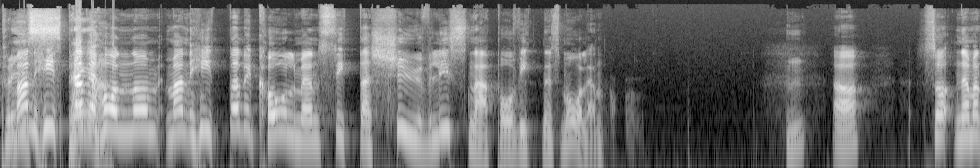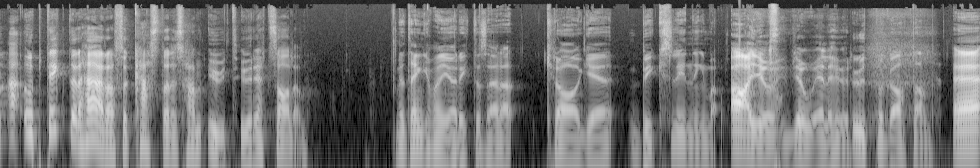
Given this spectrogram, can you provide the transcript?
Pris, Man hittade honom, man hittade Coleman sitta tjuvlyssna på vittnesmålen. Ja. Så när man ah, upptäckte det här så kastades han ut ur rättssalen. Jag tänker att man gör riktigt såhär krage, byxlinning bara Ja, jo, jo, eller hur. Ut på gatan Eh,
